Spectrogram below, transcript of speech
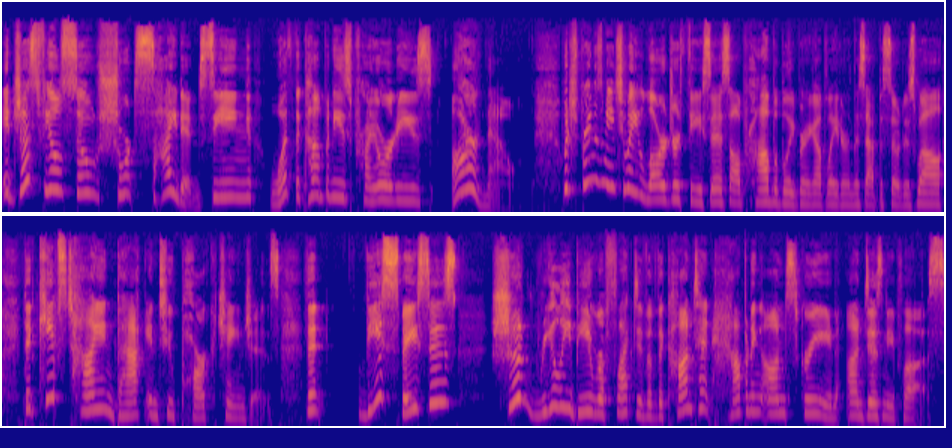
It just feels so short sighted seeing what the company's priorities are now. Which brings me to a larger thesis I'll probably bring up later in this episode as well that keeps tying back into park changes. That these spaces should really be reflective of the content happening on screen on Disney Plus.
